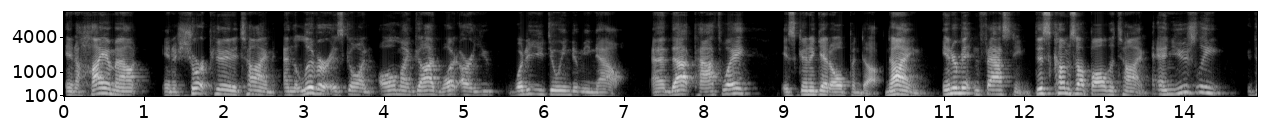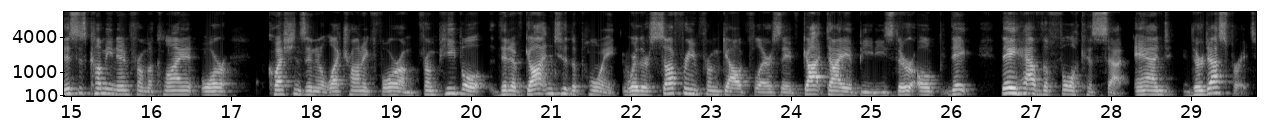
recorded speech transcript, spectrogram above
in a high amount in a short period of time and the liver is going oh my god what are you what are you doing to me now? And that pathway is going to get opened up. 9 intermittent fasting. This comes up all the time. And usually this is coming in from a client or questions in an electronic forum from people that have gotten to the point where they're suffering from gout flares they've got diabetes they're op- they they have the full cassette and they're desperate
